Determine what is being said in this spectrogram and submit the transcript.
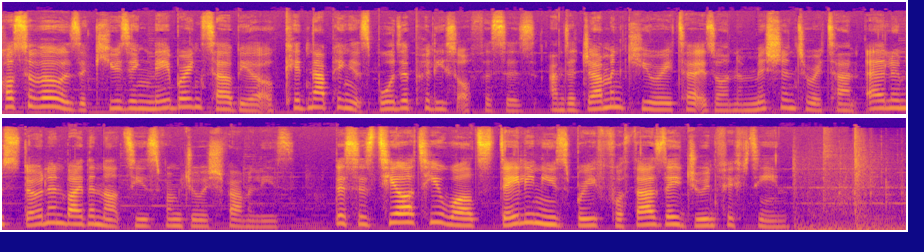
Kosovo is accusing neighbouring Serbia of kidnapping its border police officers, and a German curator is on a mission to return heirlooms stolen by the Nazis from Jewish families. This is TRT World's daily news brief for Thursday, June 15.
